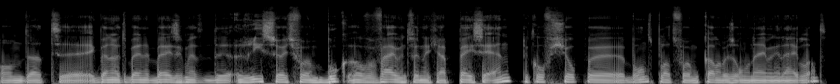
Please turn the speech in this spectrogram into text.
Omdat eh, ik ben bene bezig met de research voor een boek over 25 jaar PCN. De Coffeeshop eh Bond, platform Cannabis Onderneming in Nederland.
